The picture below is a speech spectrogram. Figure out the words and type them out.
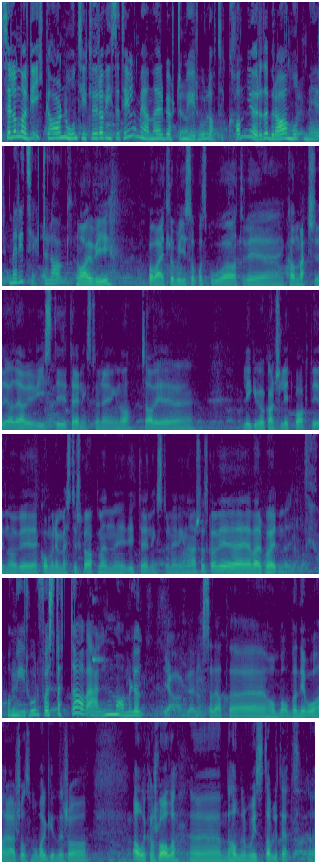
Selv om Norge ikke har noen titler å vise til, mener Bjarte Myrhol at de kan gjøre det bra mot mer meritterte lag. Nå er jo vi på vei til å bli såpass gode at vi kan matche det, og det har vi vist i treningsturneringen nå. Ligger vi jo kanskje litt bak de når vi kommer i mesterskap, men i de treningsturneringene her så skal vi eh, være på høyden med dem. Og Myrhol får støtte av Erlend Mamelund. Ja, det har vist seg at uh, håndballen på nivået her er så små marginer, så alle kan slå alle. Uh, det handler om å vise stabilitet. Det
